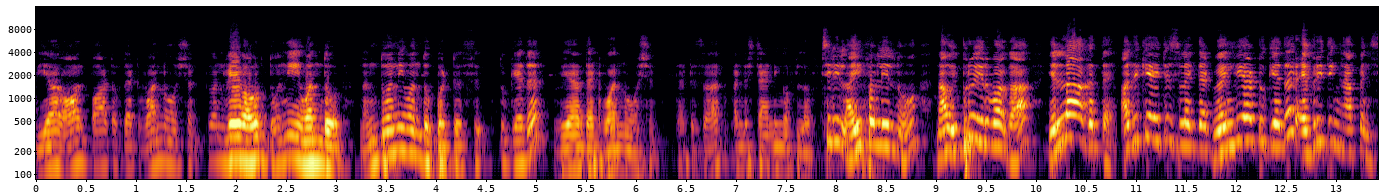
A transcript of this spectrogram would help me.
we are all part of that one ocean one wave ಅವ್ರ ಧ್ವನಿ ಒಂದು ನನ್ನ ಧ್ವನಿ ಒಂದು but together we are that one ocean that is our understanding of love actually life ಅಲ್ಲಿ ನಾವು ಇಬ್ರು ಇರುವಾಗ ಎಲ್ಲ ಆಗುತ್ತೆ. ಅದಕ್ಕೆ it is like that when we are together everything happens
